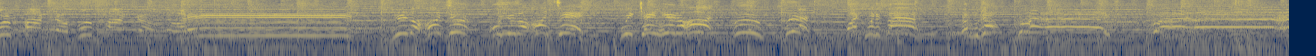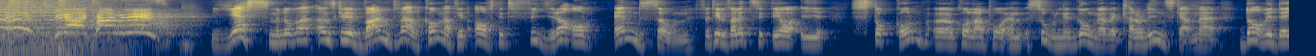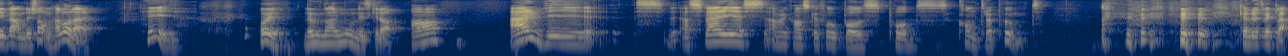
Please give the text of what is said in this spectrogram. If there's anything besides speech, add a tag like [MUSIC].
Blue poncho, blue poncho. You're the hunter or you're the hunted. We came here to hunt. Blue, clear. White 25. Let we go. Riley! Riley! You know what time it is? Yes, men då önskar vi varmt välkomna till avsnitt 4 av Endzone. För tillfället sitter jag i Stockholm och kollar på en solnedgång över Karolinska med David Dave Andersson. Hallå där! Hej! Oj, lugn och harmonisk idag. Ja, är vi ja, Sveriges amerikanska fotbollspodds kontrapunkt? [LAUGHS] kan du utveckla?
